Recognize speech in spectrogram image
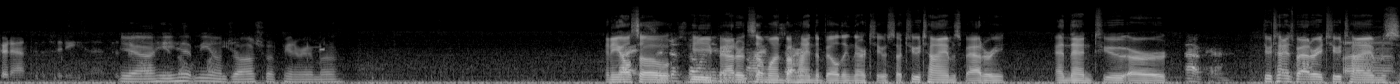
Go down to the city. and Yeah, he hit me on. Joshua Panorama. And he Alright, also so he battered someone sorry. behind the building there too. So two times battery, and then two or Okay. two times battery, two Uh, times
